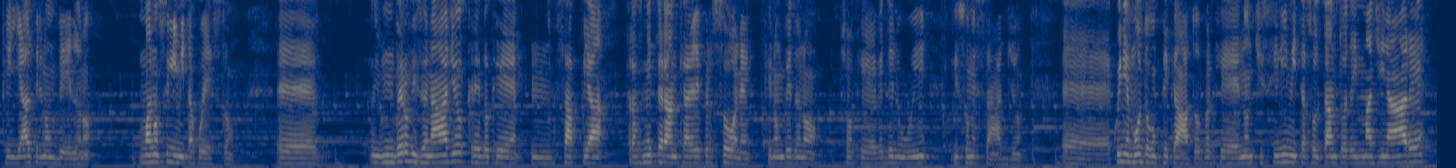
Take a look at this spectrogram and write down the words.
che gli altri non vedono, ma non si limita a questo. Eh, un vero visionario credo che mh, sappia trasmettere anche alle persone che non vedono ciò che vede lui il suo messaggio. Eh, quindi è molto complicato perché non ci si limita soltanto ad immaginare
